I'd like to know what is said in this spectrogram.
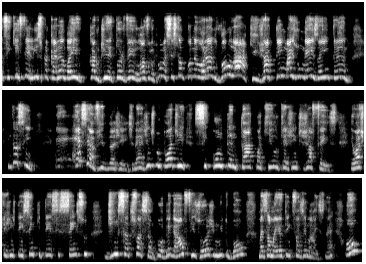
eu fiquei feliz pra caramba. Aí, cara, o diretor veio lá e falou: Pô, mas vocês estão comemorando? Vamos lá, que já tem mais um mês aí entrando. Então, assim, é, essa é a vida da gente, né? A gente não pode se contentar com aquilo que a gente já fez. Eu acho que a gente tem sempre que ter esse senso de insatisfação. Pô, legal, fiz hoje, muito bom, mas amanhã eu tenho que fazer mais, né? Ou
